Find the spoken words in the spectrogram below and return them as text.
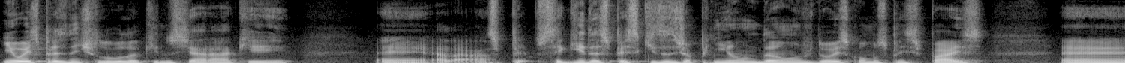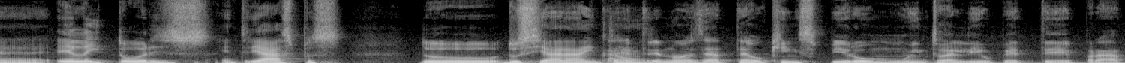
e o ex-presidente Lula, aqui no Ceará, que é, as seguidas pesquisas de opinião dão os dois como os principais é, eleitores, entre aspas, do, do Ceará. Então, Cara, entre nós é até o que inspirou muito ali o PT para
